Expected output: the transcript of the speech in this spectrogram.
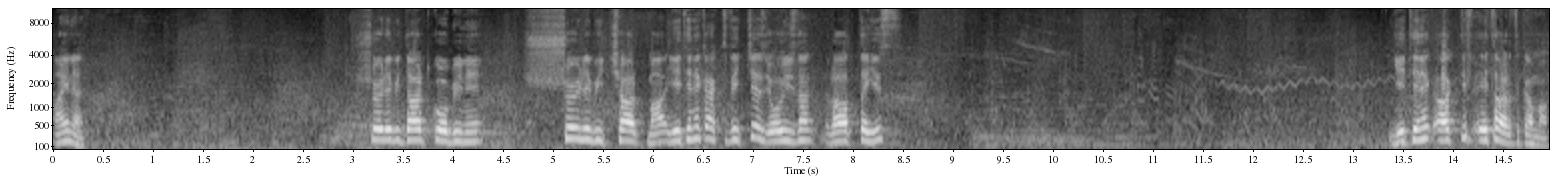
Aynen. Şöyle bir Dart Goblin'i şöyle bir çarpma. Yetenek aktif edeceğiz ya o yüzden rahattayız. Yetenek aktif et artık ama.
